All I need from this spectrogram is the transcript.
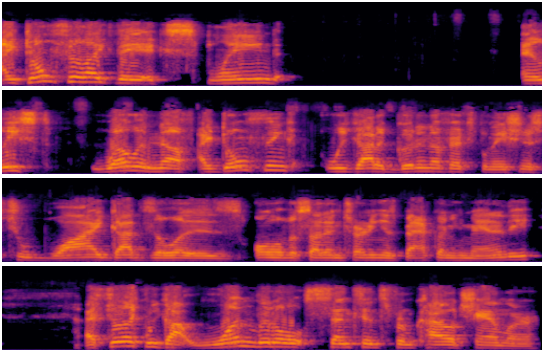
I don't feel like they explained at least well enough. I don't think we got a good enough explanation as to why Godzilla is all of a sudden turning his back on humanity. I feel like we got one little sentence from Kyle Chandler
